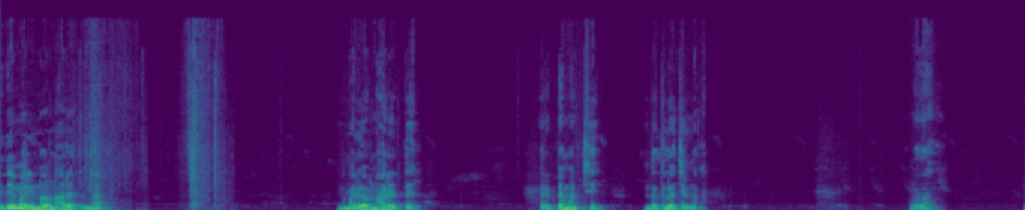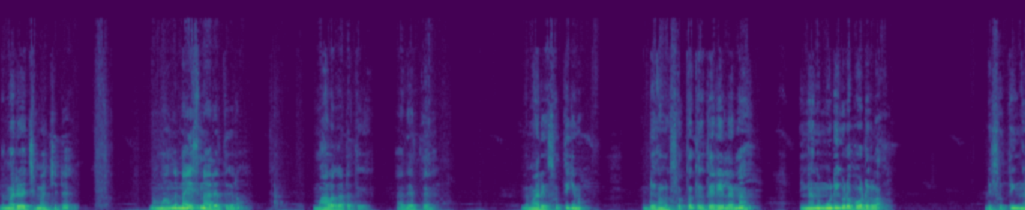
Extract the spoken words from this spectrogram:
இதே மாதிரி இன்னொரு நார் எடுத்துங்க இந்த மாதிரி ஒரு நார் எடுத்து கரெக்டாக மடித்து இந்த இடத்துல வச்சுருங்க. அவ்வளோதான். இந்த மாதிரி வச்சு மடிச்சுட்டு நம்ம வந்து நைஸ் நார் எடுத்துக்கிறோம். மாலை கட்டுறதுக்கு அதை எடுத்து இந்த மாதிரி சுற்றிக்கணும் அப்படி உங்களுக்கு சுத்தத்துக்கு தெரியலன்னா நீங்கள் வந்து முடி கூட போட்டுக்கலாம். இப்படி சுற்றிங்க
